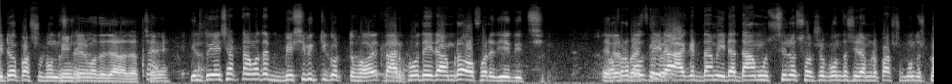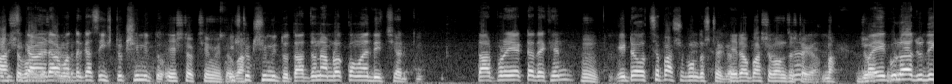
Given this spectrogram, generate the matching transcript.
এটাও পাঁচশো পঞ্চাশ প্রিন্টের মধ্যে যারা যাচ্ছে। কিন্তু এই শার্টটা আমাদের বেশি বিক্রি করতে হয় তারপরে এটা আমরা অফারে দিয়ে দিচ্ছি। অফার বলতে এটা আগের দাম এটা দাম হচ্ছিল এটা আমরা 550 কারণ এটা আমাদের কাছে স্টক সীমিত। স্টক সীমিত স্টক সীমিত তার জন্য আমরা কমায় দিচ্ছি আর কি। তারপরে একটা দেখেন এটা হচ্ছে পাঁচশো পঞ্চাশ টাকা। এটাও পাঁচশো পঞ্চাশ টাকা। বাহ বা এগুলা যদি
